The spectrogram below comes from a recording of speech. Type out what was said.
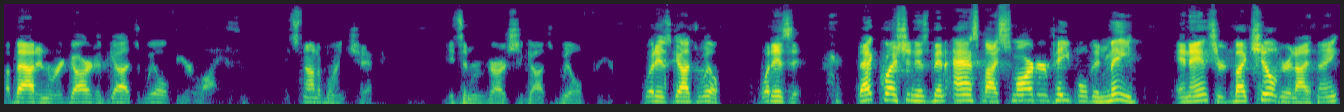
about in regard of God's will for your life. It's not a blank check. It's in regards to God's will for you. What is God's will? What is it? That question has been asked by smarter people than me and answered by children, I think.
